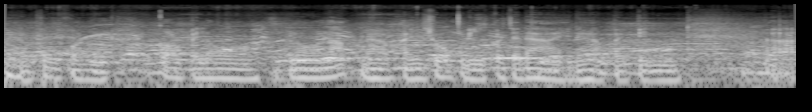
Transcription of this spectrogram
นะครับผู้คนก็ไปรอรอรับนะครับใครโชคดีก็จะได้นะครับ ไปเป็นอ่า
